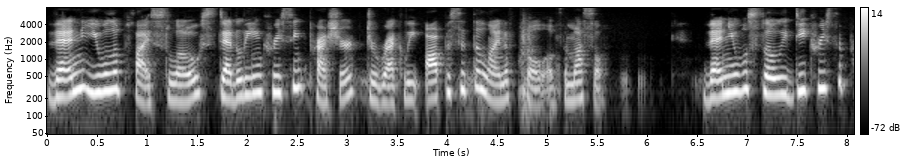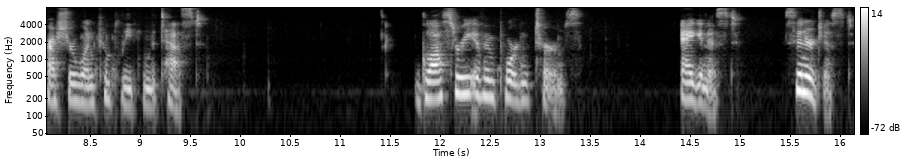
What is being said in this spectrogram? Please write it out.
Then you will apply slow, steadily increasing pressure directly opposite the line of pull of the muscle. Then you will slowly decrease the pressure when completing the test. Glossary of important terms. Agonist, synergist,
